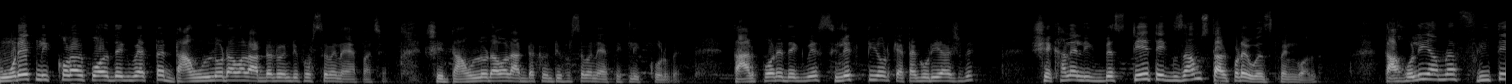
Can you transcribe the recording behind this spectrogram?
মোরে ক্লিক করার পর দেখবে একটা download our Adda twenty four seven app আছে। সেই download our Adda twenty four seven অ্যাপে ক্লিক করবে। তারপরে দেখবে সিলেক্ট ইওর ক্যাটাগরি আসবে। সেখানে লিখবে স্টেট এক্সামস তারপরে ওয়েস্ট বেঙ্গল তাহলেই আমরা ফ্রিতে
